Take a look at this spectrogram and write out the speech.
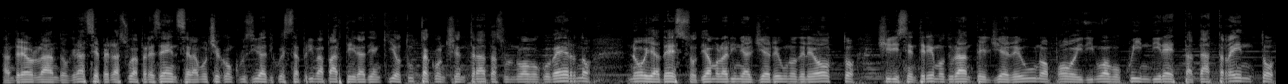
Andrea Orlando, grazie per la sua presenza e la voce conclusiva di questa prima parte di Radio Anch'io, tutta concentrata sul nuovo governo. Noi adesso diamo la linea al GR1 delle 8, ci risentiremo durante il GR1, poi di nuovo qui in diretta da Trento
